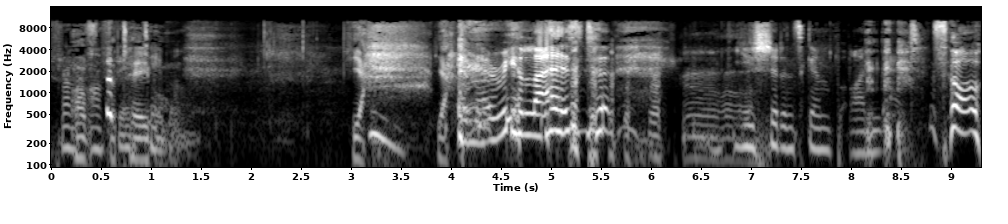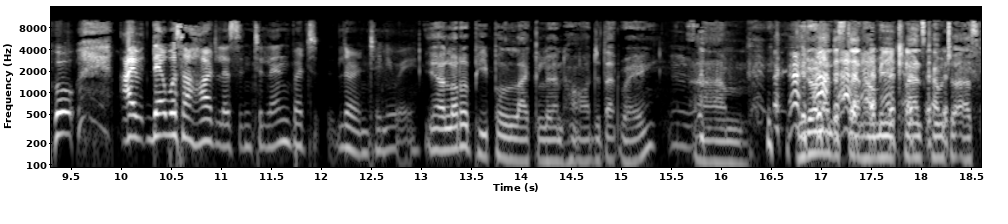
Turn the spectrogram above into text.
from Off off, the the, table. table. Yeah. Yeah. and I realized you shouldn't skimp on that. So I that was a hard lesson to learn, but learned anyway. Yeah, a lot of people like learn hard that way. Um, you don't understand how many clients come to us.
